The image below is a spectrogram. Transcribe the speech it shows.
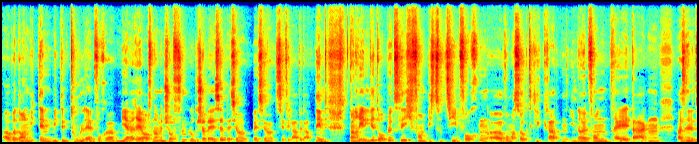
aber dann mit dem, mit dem Tool einfach äh, mehrere Aufnahmen schaffen, logischerweise, weil es ja, weil es ja sehr viel Arbeit abnimmt. Dann reden wir da plötzlich von bis zum Zehnfachen, wo man sagt, Klickraten innerhalb von drei Tagen, weiß ich nicht,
